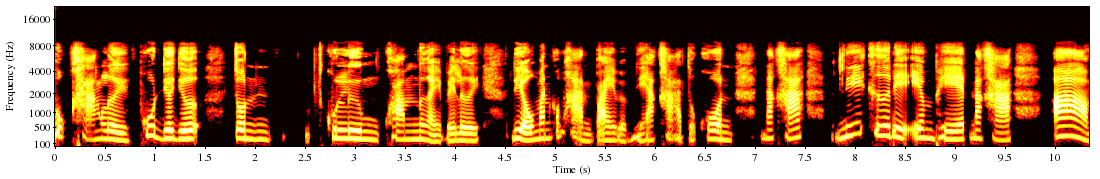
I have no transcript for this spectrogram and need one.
ทุกครั้งเลย พูดเยอะๆ จนคุณลืมความเหนื่อยไปเลย เดี๋ยวมันก็ผ่านไปแบบนี้ค่ะทุกคนนะคะ นี่คือ The M Page นะคะอ่าม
